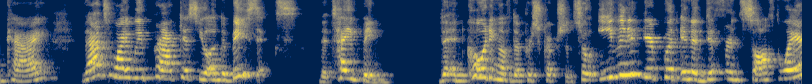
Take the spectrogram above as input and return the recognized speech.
Okay. That's why we practice you on the basics, the typing, the encoding of the prescription. So even if you're put in a different software,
